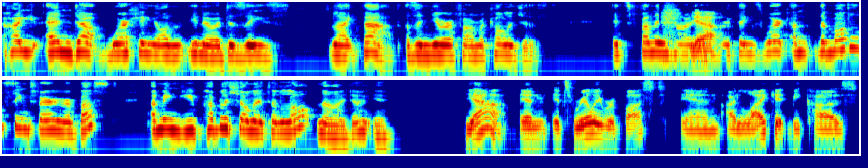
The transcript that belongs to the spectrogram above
how you end up working on, you know, a disease like that as a neuropharmacologist? It's funny how, yeah. things work. And the model seems very robust. I mean, you publish on it a lot now, don't you? Yeah, and it's really robust. And I like it because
